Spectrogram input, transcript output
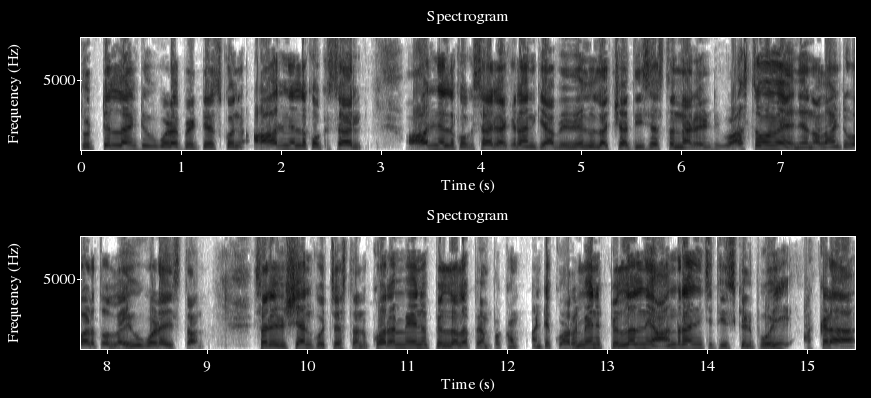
తొట్టెలు లాంటివి కూడా పెట్టేసుకొని ఆరు నెలలకు ఒకసారి ఆరు నెలలకు ఒకసారి ఎకరానికి యాభై వేలు లక్ష తీసేస్తున్నారండి. వాస్తవమే నేను అలాంటి వాళ్ళతో లైవ్ కూడా ఇస్తాను. సరే విషయానికి వచ్చేస్తాను. కొరమేను పిల్లల పెంపకం. అంటే కొరమేను పిల్లల్ని ఆంధ్రా నుంచి తీసుకెళ్ళిపోయి అక్కడ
